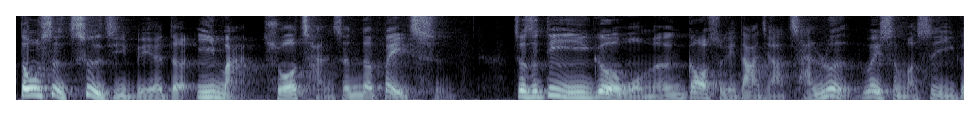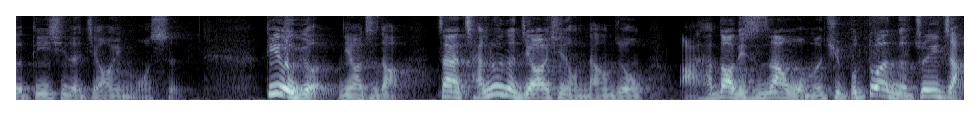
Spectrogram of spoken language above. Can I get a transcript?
都是次级别的一买所产生的背驰，这是第一个，我们告诉给大家，缠论为什么是一个低息的交易模式。第二个，你要知道。在缠论的交易系统当中啊，它到底是让我们去不断的追涨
